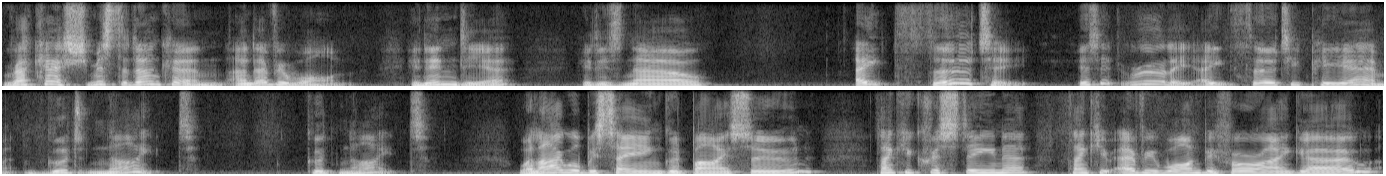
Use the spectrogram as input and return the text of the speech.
Rakesh, Mr. Duncan, and everyone. In India, it is now 8.30. Is it really? 8.30 p.m. Good night. Good night. Well, I will be saying goodbye soon. Thank you, Christina. Thank you, everyone. Before I go,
